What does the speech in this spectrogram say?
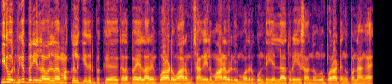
இது ஒரு மிகப்பெரிய லெவலில் மக்களுக்கு எதிர்ப்பு க- கலப்ப எல்லாரும் போராடவும் ஆரம்பித்தாங்க இல்லை மாணவர்கள் முதல் கொண்டு எல்லா துறையை சார்ந்தவங்களும் போராட்டங்கள் பண்ணாங்க.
